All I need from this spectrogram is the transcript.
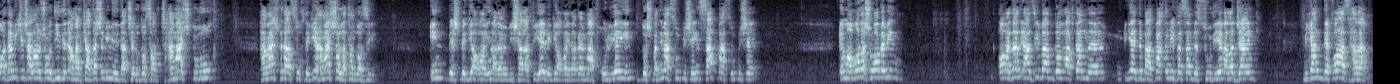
آدمی که الان شما دیدید عمل کردش می‌بینید در 42 سال. همش دروغ همش پدر سوختگی همش شالاتان بازی این بهش بگی آقا این آدم بیشرفیه بگی آقا این آدم مفعولیه این دشمنی محسوب میشه این سب محسوب میشه. اماما را شما ببین. آمدن از این رفتن یه عده بدبخت میفرستن به سوریه برای جنگ. میگن دفاع از حرم.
